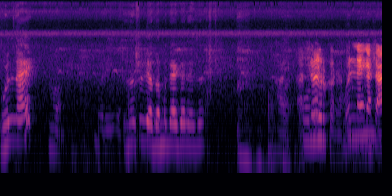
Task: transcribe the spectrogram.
बोल नाही. आता मग काय करायचं? फोनवर करा. बोल नाही कसा.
